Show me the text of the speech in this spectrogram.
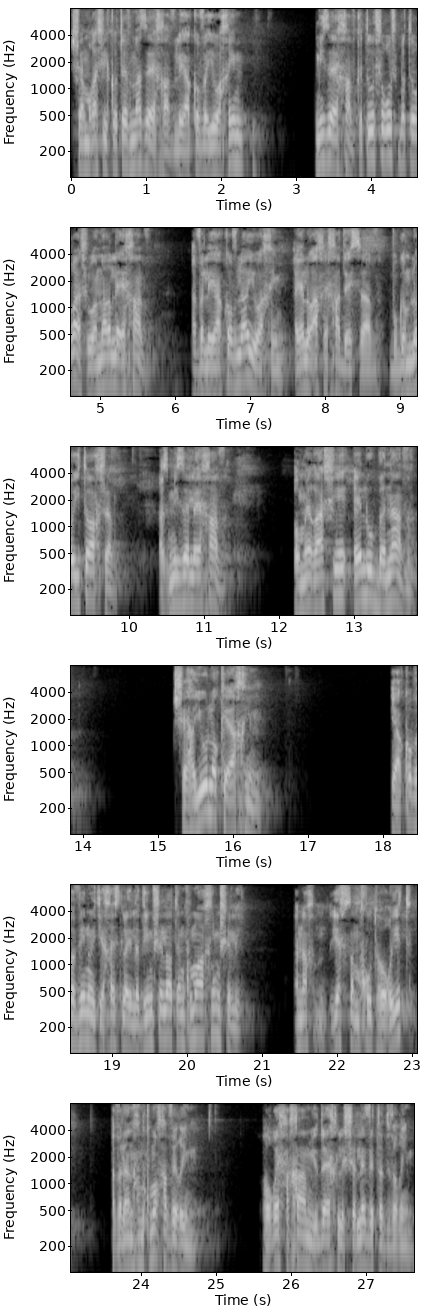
שם רש"י כותב מה זה אחיו, ליעקב היו אחים? מי זה אחיו? כתוב בפירוש בתורה שהוא אמר לאחיו. אבל ליעקב לא היו אחים, היה לו אח אחד עשיו, והוא גם לא איתו עכשיו. אז מי זה לאחיו? אומר רש"י, אלו בניו, שהיו לו כאחים. יעקב אבינו התייחס לילדים שלו, אתם כמו אחים שלי. אנחנו, יש סמכות הורית, אבל אנחנו כמו חברים. הורה חכם יודע איך לשלב את הדברים.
